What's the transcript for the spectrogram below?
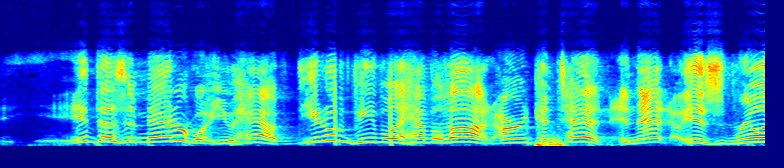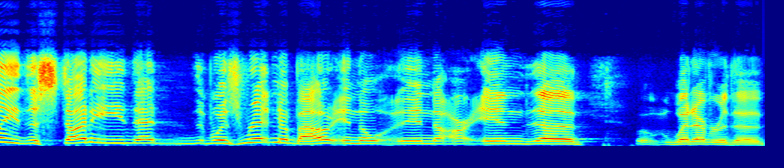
It doesn't matter what you have. You know, people that have a lot aren't content, and that is really the study that was written about in the in the in the whatever the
